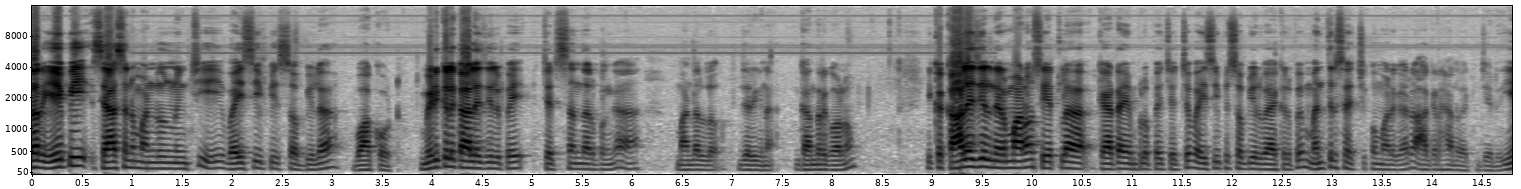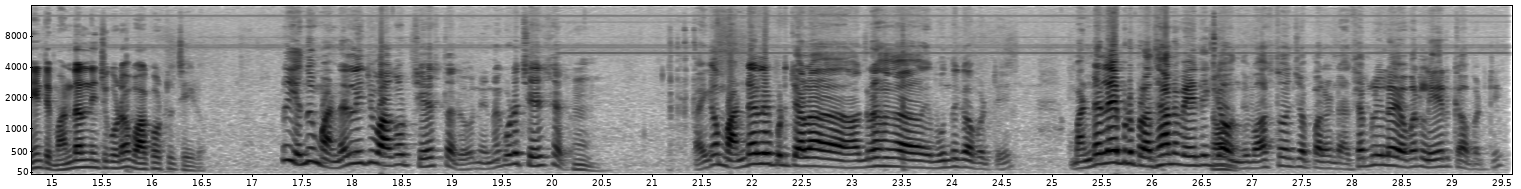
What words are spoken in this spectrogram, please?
Sir AP శాసన మండలి నుంచి వైసీపీ సభ్యుల వాకౌట్. మెడికల్ కాలేజీలపై చర్చ సందర్భంగా మండలిలో జరిగిన గందరగోళం. ఇక కాలేజీల నిర్మాణం సీట్ల కేటాయింపులపై చర్చ వైసీపీ సభ్యుల వ్యాఖ్యలపై మంత్రి సత్యకుమార్ గారు ఆగ్రహాన్ని వ్యక్తం చేయడం. ఏంటి మండలి నుంచి కూడా వాకౌట్లు చేయడం? ఎందుకు మండలి నుంచి వాకౌట్ చేస్తారు? నిన్న కూడా చేశారు. పైగా మండలి ఇప్పుడు చాలా ఆగ్రహంగా ఉంది కాబట్టి. మండలే ఇప్పుడు ప్రధాన వేదికగా ఉంది వాస్తవం చెప్పాలంటే. అసెంబ్లీలో ఎవరు లేరు కాబట్టి.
